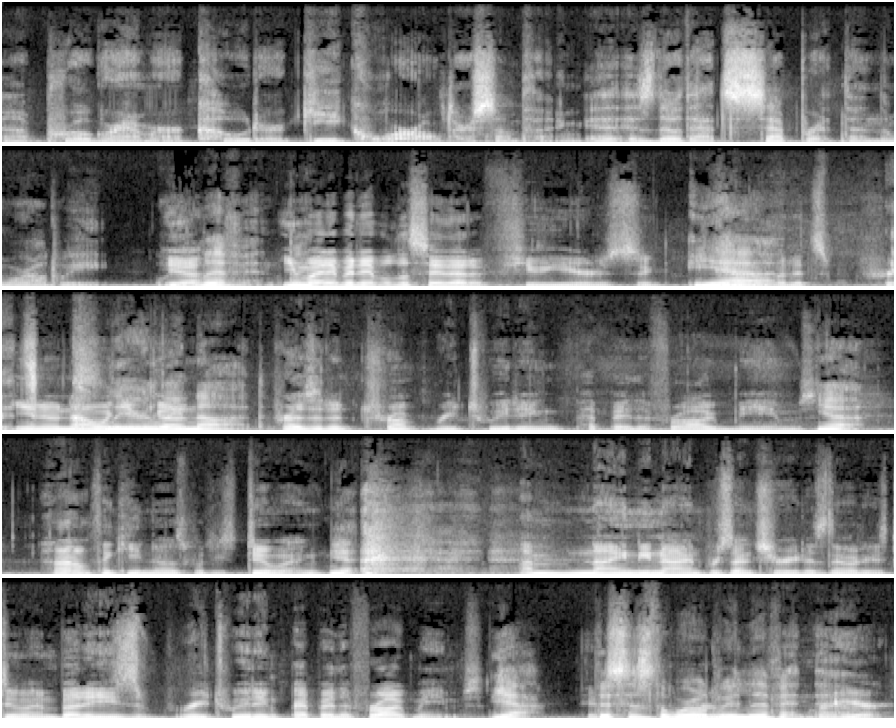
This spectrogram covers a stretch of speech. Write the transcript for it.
uh, programmer, coder, geek world or something, as though that's separate than the world we, we live in. You But- might have been able to say that a few years ago. Yeah. But it's, pre- you know, now when you've got not. President Trump retweeting Pepe the Frog memes. yeah. I don't think he knows what he's doing. Yeah. I'm 99% sure he doesn't know what he's doing, but he's retweeting Pepe the Frog memes. Yeah, this is the world we live in. we're here.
